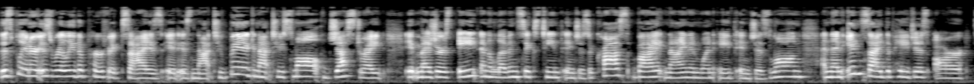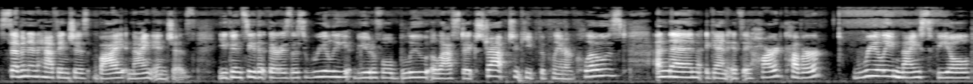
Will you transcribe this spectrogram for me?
this planner is really the perfect size. It is not too big, not too small, just right. It measures 8 and 11 16th inches across by 9 and 1 8 inches long. And then inside the pages are 7.5 inches by 9 inches. You can see that there is this really beautiful blue elastic strap to keep the planner closed. And then again, it's a hard cover, really nice feel,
